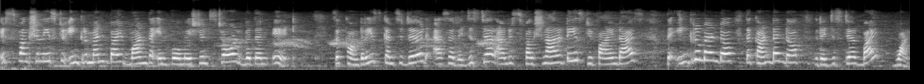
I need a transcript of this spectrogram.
Its function is to increment by 1 the information stored within it. So counter is considered as a register and its functionality is defined as the increment of the content of register by 1.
